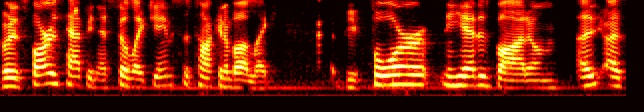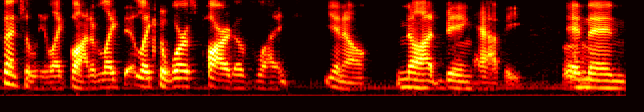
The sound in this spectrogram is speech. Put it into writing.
but as far as happiness, so like James was talking about, like before he had his bottom, uh, essentially like bottom, like like the worst part of like you know not being happy, Uh-huh. and then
